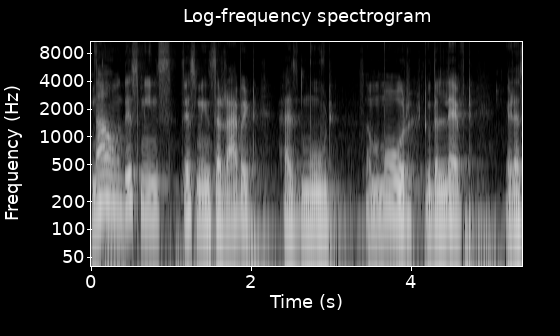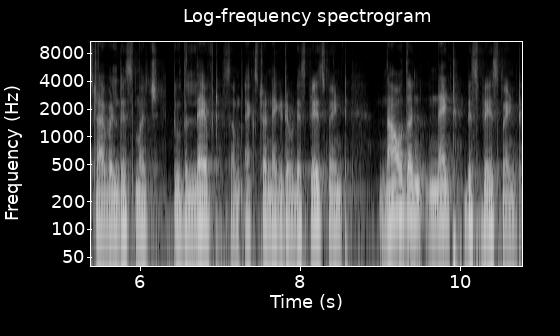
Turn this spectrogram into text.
Now this means this means the rabbit has moved some more to the left. It has traveled this much to the left some extra negative displacement now the net displacement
